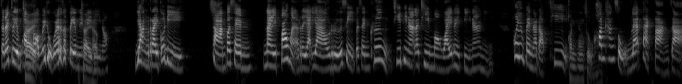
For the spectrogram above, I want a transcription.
จะได้เตรียมความใช่พร้อมไม่ถูกว่าเราจะเตรียมยังใช่ไงครับดีเนาะอย่างไรก็ดี3% ในเป้าหมายระยะยาวหรือ 4%ครึ่งที่พี่ณและทีมมองไว้ในปีหน้านี้ ก็ยังเป็นระดับที่ค่อนข้างสูง ค่อนข้างสูงและแตกต่างจาก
